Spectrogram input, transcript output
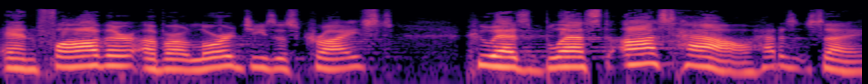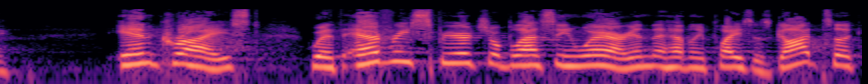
and Father of our Lord Jesus Christ, who has blessed us how? How does it say? In Christ with every spiritual blessing where? In the heavenly places. God took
